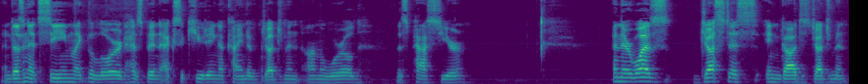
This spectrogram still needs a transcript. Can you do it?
And doesn't it seem like the Lord has been executing a kind of judgment on the world this past year? And there was justice in God's judgment.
